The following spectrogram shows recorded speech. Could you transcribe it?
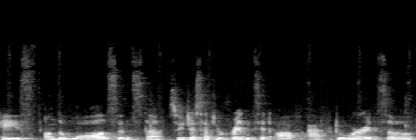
paste on the walls and stuff. So you just have to rinse it off afterwards. So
